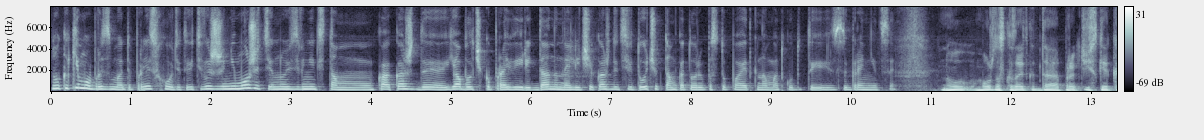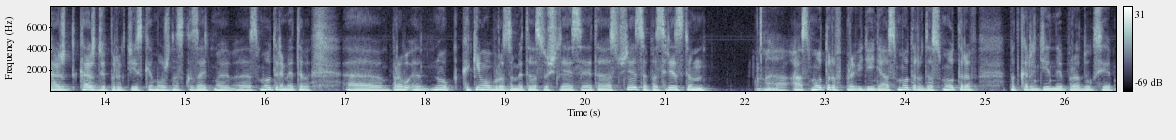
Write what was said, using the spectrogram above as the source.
Ну а каким образом это происходит? Ведь вы же не можете, ну извините, там каждое яблочко проверить, да, на наличие, каждый цветочек там, который поступает к нам откуда-то из-за границы. Ну, можно сказать, да, практически каждый, каждый практически, можно сказать, мы э, смотрим. Это, э, ну, каким образом это осуществляется? Это осуществляется посредством э, осмотров, проведения осмотров, досмотров под карантинной продукции,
